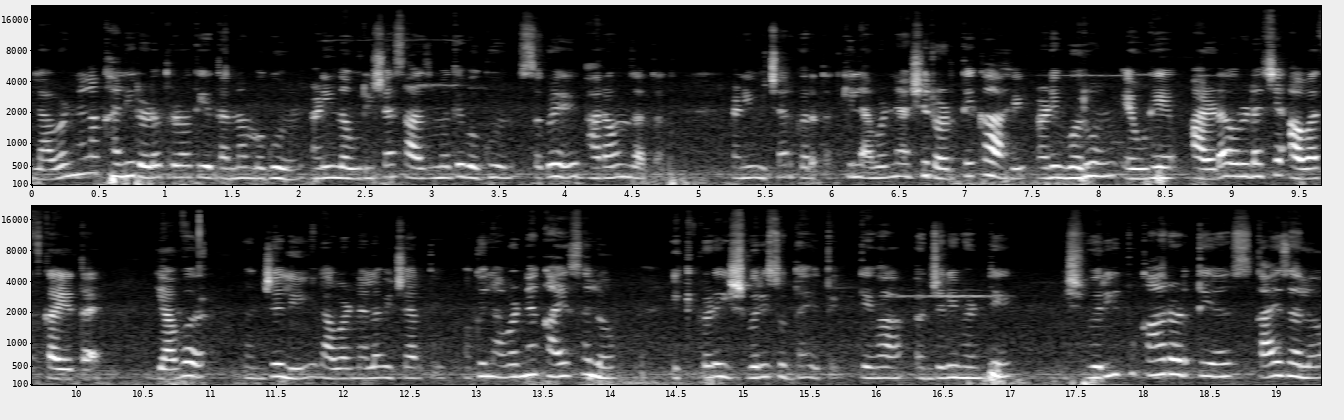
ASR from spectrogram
लावण्याला खाली रडत रडत येताना बघून आणि नवरीच्या साजमध्ये बघून सगळे भारावून जातात आणि विचार करतात की लावण्या अशी रडते का आहे आणि वरून एवढे आरडाओरडाचे आवाज का येत आहे यावर अंजली लावण्याला विचारते अगं लावण्या काय झालं? एकीकडे ईश्वरीसुद्धा येते. तेव्हा अंजली म्हणते ईश्वरी तू का रडतेस काय झालं?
